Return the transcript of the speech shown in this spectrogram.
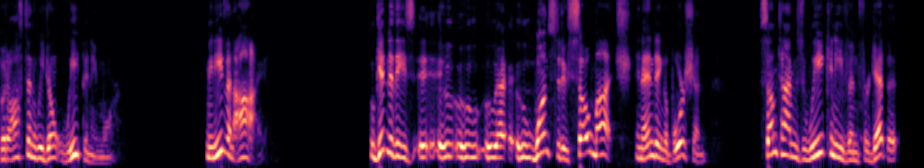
But often we don't weep anymore. I mean, even I, who get into these, uh, who, who, who, who wants to do so much in ending abortion, sometimes we can even forget that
